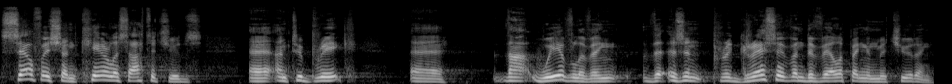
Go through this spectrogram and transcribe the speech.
selfish and careless attitudes, uh, and to break uh, that way of living that isn't progressive and developing and maturing.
